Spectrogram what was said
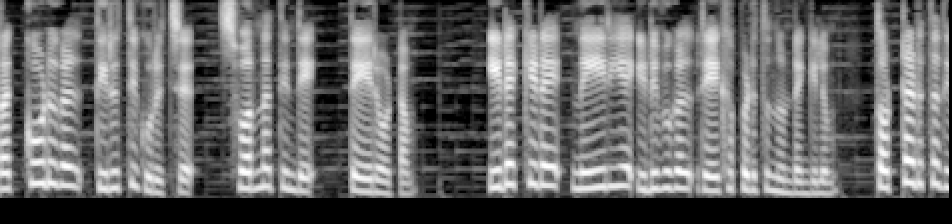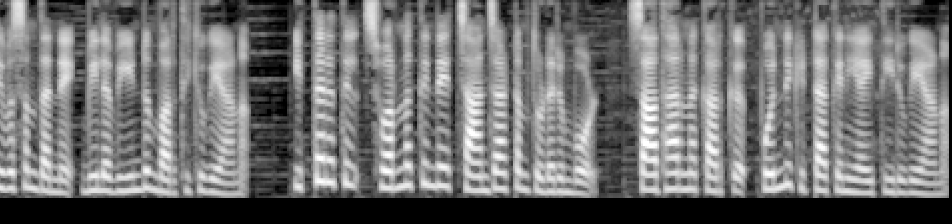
റെക്കോർഡുകൾ തിരുത്തിക്കുറിച്ച് സ്വർണത്തിന്റെ തേരോട്ടം. ഇടയ്ക്കിടെ നേരിയ ഇടിവുകൾ രേഖപ്പെടുത്തുന്നുണ്ടെങ്കിലും തൊട്ടടുത്ത ദിവസം തന്നെ വില വീണ്ടും വർദ്ധിക്കുകയാണ് ഇത്തരത്തിൽ സ്വർണത്തിന്റെ ചാഞ്ചാട്ടം തുടരുമ്പോൾ സാധാരണക്കാർക്ക് പൊന്നു കിട്ടാക്കനിയായി തീരുകയാണ്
